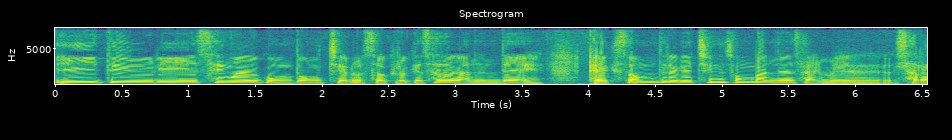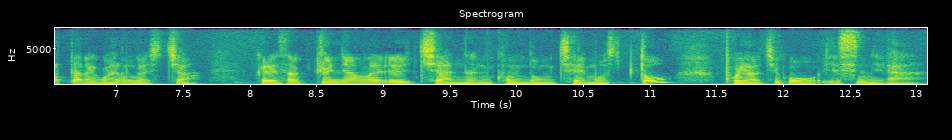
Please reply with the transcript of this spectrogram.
이들이 생활 공동체로서 그렇게 살아가는데 백성들에게 칭송받는 삶을 살았다라고 하는 것이죠. 그래서 균형을 잃지 않는 공동체의 모습도 보여지고 있습니다.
